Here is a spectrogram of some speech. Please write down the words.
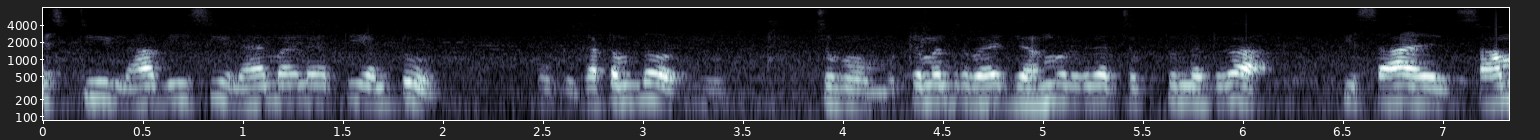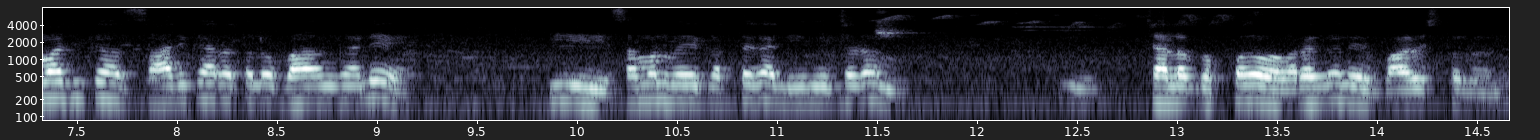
ఎస్టీ నా బీసీ నా మైనార్టీ అంటూ గతంలో చు- ముఖ్యమంత్రి వైఎస్ జగన్మోహన్ రెడ్డి గారు చెప్తున్నట్టుగా ఈ సా సామాజిక సాధికారతలో భాగంగానే ఈ సమన్వయకర్తగా నియమించడం చాలా గొప్ప వరంగా నేను భావిస్తున్నాను.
